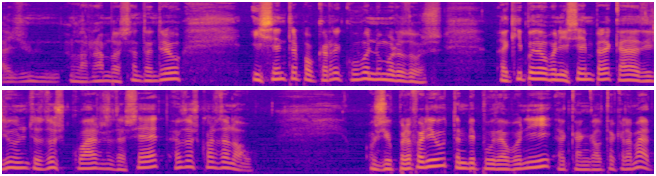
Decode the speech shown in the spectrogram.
a la Rambla de Sant Andreu i centre pel carrer Cuba número 2. Aquí podeu venir sempre cada dilluns de dos quarts de set a dos quarts de nou. O si ho preferiu, també podeu venir a Can Galta Cremat,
